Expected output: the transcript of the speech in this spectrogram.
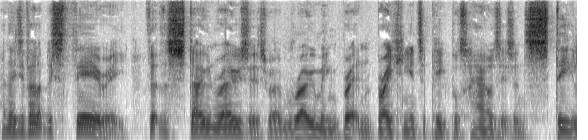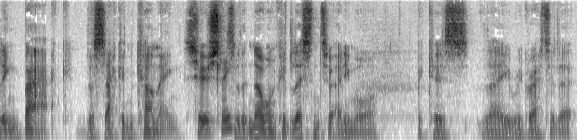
And they developed this theory that the Stone Roses were roaming Britain, breaking into people's houses and stealing back The Second Coming. Seriously? So that no one could listen to it anymore because they regretted it.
